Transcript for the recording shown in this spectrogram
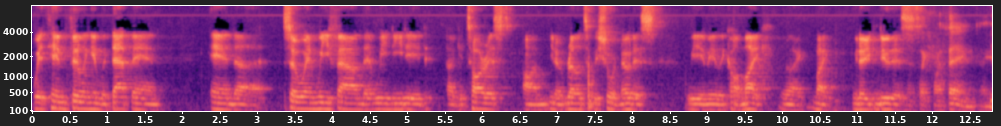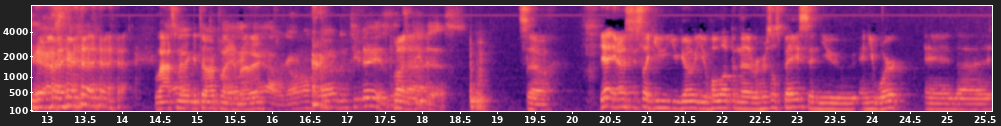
with him filling in with that band. And uh, so when we found that we needed a guitarist on you know relatively short notice, we immediately called Mike. We're like, Mike, we know you can do this. It's like my thing. Yeah last minute guitar playing brother Yeah, we're going on the road in two days. But, Let's uh, do this. So, yeah, you know, it's just like you, you go, you hole up in the rehearsal space and you and you work, and uh,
